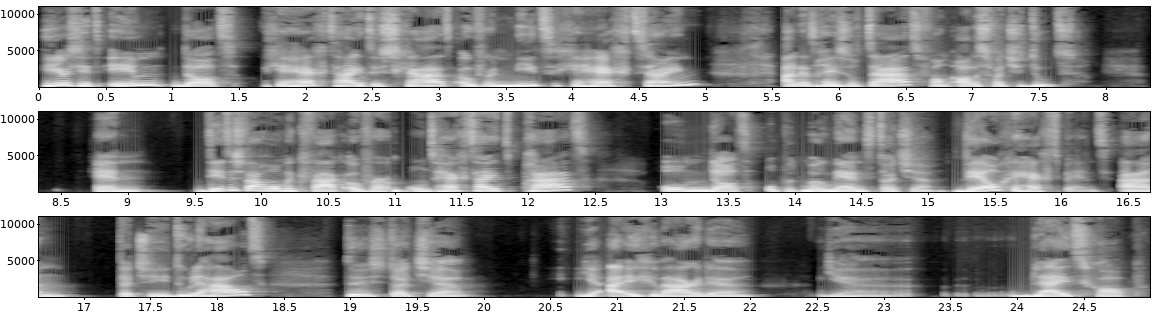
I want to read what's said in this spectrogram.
Hier zit in dat gehechtheid dus gaat over niet gehecht zijn aan het resultaat van alles wat je doet. En dit is waarom ik vaak over onthechtheid praat. Omdat op het moment dat je wel gehecht bent aan dat je je doelen haalt, dus dat je je eigenwaarde, je blijdschap,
